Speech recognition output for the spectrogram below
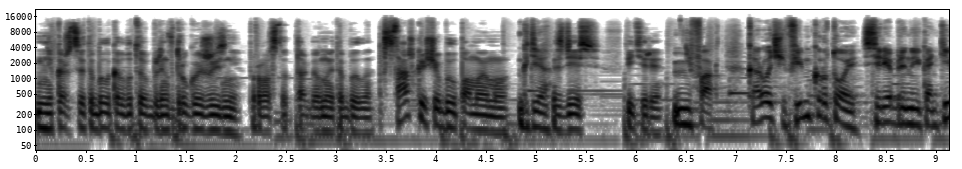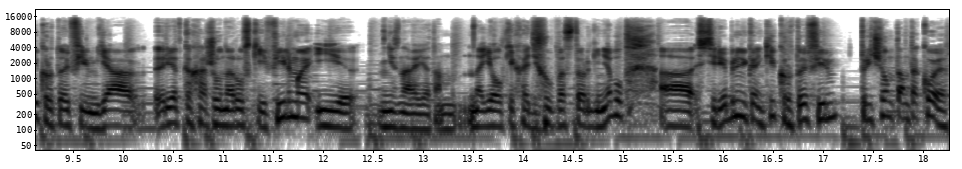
Мне кажется, это было как будто, блин, в другой жизни. Просто так давно это было. Сашка еще был, по-моему. Где? Здесь, в Питере. Не факт. Короче, фильм крутой. «Серебряные коньки» крутой фильм. Я редко хожу на русские фильмы, и, не знаю, я там на елке ходил, в восторге не был. А, «Серебряные коньки» крутой фильм. Причем там такое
